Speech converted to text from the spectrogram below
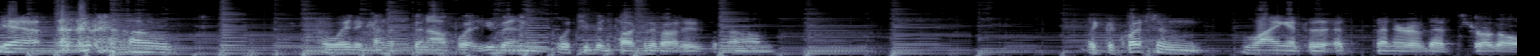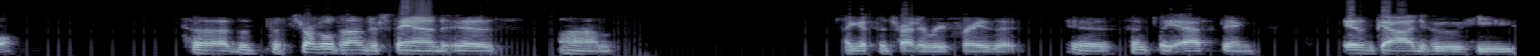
Yeah, um, a way to kind of spin off what you've been what you've been talking about is um, like the question lying at the at the center of that struggle. To the, the struggle to understand is, um, I guess to try to rephrase it is simply asking, is God who He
